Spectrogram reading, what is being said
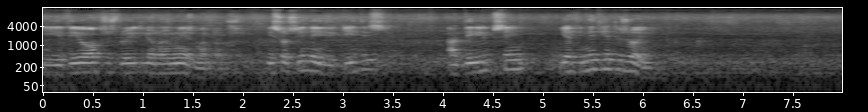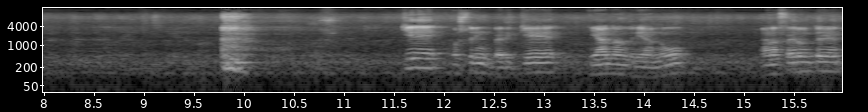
οι δύο όψεις του ίδιου νοημίσματος. Ίσως είναι η δική της αντίληψη για την ίδια τη ζωή. και ο Στρίνγκμπερ και η Άννα Ανδριανού αναφέρονται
